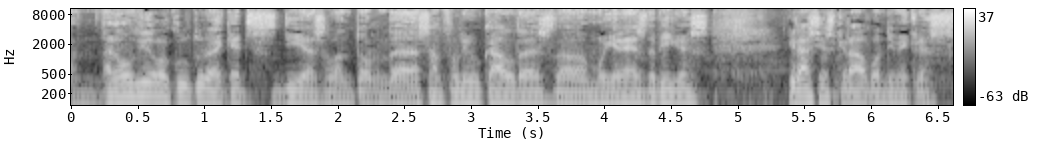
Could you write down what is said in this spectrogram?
a gaudir de la cultura aquests dies a l'entorn de Sant Feliu Caldes, de Moianès, de Vigues. Gràcies, Caral, bon dimecres.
